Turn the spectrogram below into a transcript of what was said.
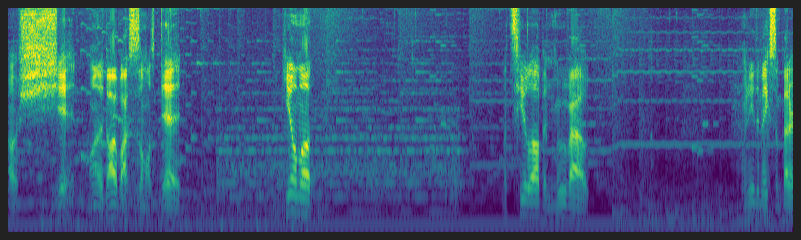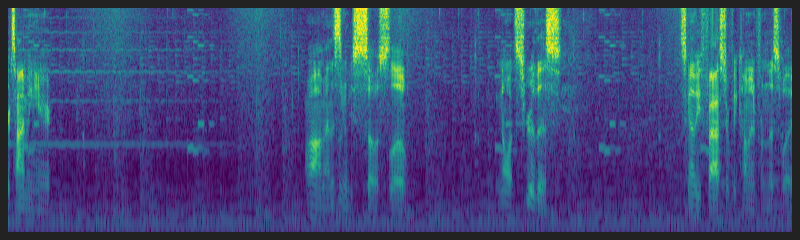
Oh shit. One of the dog boxes is almost dead. Heal him up. Let's heal up and move out. We need to make some better timing here. oh, man, this is gonna be so slow. You know what? Screw this. It's gonna be faster if we come in from this way.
